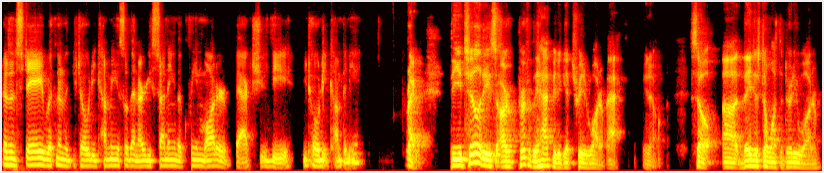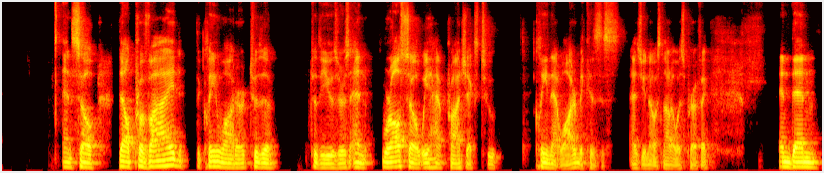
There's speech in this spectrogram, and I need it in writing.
does it stay within the utility company? So then are you sending the clean water back to the utility company? Correct. The utilities are perfectly happy to get treated water back, you know. So uh, they just don't want the dirty water. And so they'll provide the clean water to the to the users. And we're also, we have projects to clean that water because this, as you know, it's not always perfect. And then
